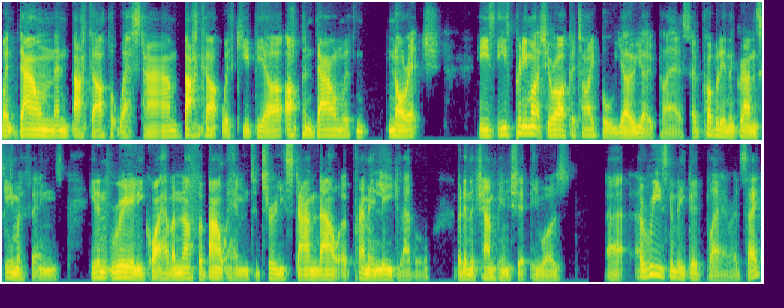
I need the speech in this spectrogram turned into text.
went down, then back up at West Ham, back up with QPR, up and down with Norwich. He's he's pretty much your archetypal yo-yo player. So probably in the grand scheme of things, he didn't really quite have enough about him to truly stand out at Premier League level. But in the Championship, he was uh, a reasonably good player, I'd say.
